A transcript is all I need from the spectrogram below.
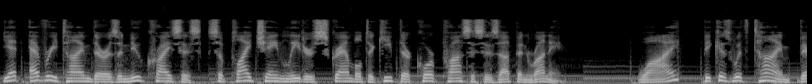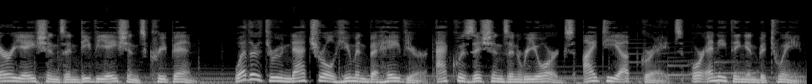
Yet, every time there is a new crisis, supply chain leaders scramble to keep their core processes up and running. Why? Because with time, variations and deviations creep in. Whether through natural human behavior, acquisitions and reorgs, IT upgrades, or anything in between.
